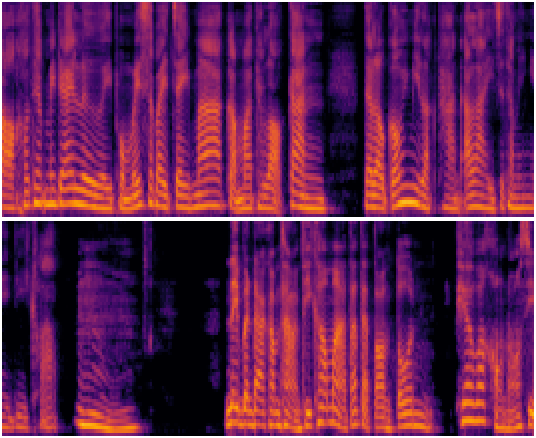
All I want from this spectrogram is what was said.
ต่อเขาแทบไม่ได้เลย ผมไม่สบายใจมากกลับมาทะเลาะกัน แต่เราก็ไม่มีหลักฐานอะไรจะทำยังไงดีครับ อืมในบรรดาคำถามที่เข้ามาตั้งแต่ตอนต้น พี่อ้อยว่าของน้องศิ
